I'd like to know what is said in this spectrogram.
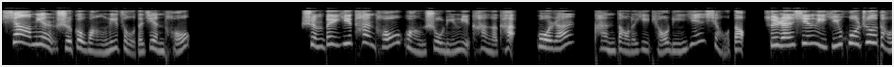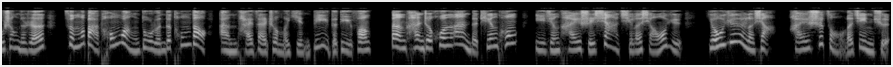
下面是个往里走的箭头。沈贝依探头往树林里看了看，果然看到了一条林荫小道。虽然心里疑惑，这岛上的人怎么把通往渡轮的通道安排在这么隐蔽的地方，但看着昏暗的天空，已经开始下起了小雨，犹豫了下，还是走了进去。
